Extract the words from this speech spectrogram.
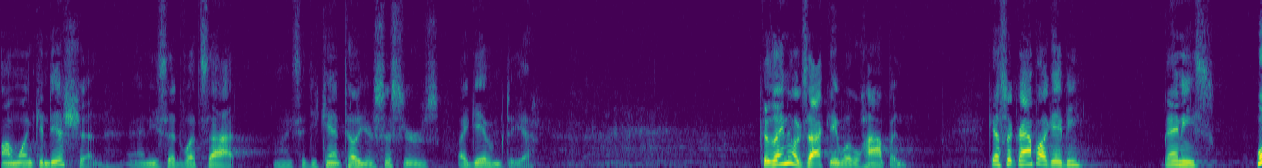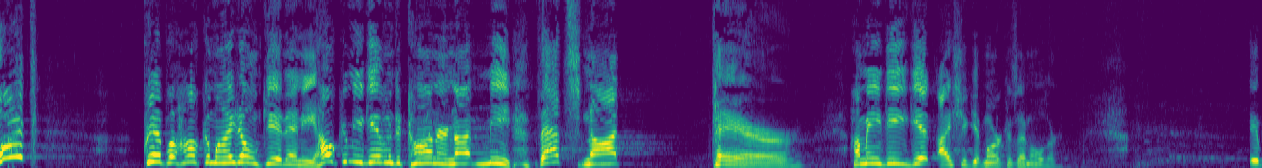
on one condition. And he said, what's that? And I said, you can't tell your sisters I gave them to you. Because I know exactly what will happen. Guess what Grandpa gave me? Pennies. What? Grandpa, how come I don't get any? How come you give them to Connor, not me? That's not fair. How many do you get? I should get more because I'm older. It,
